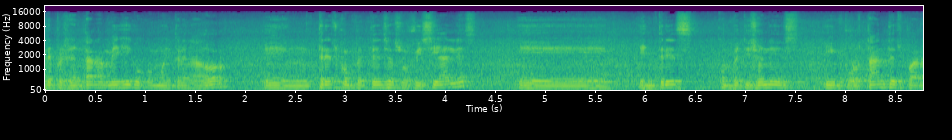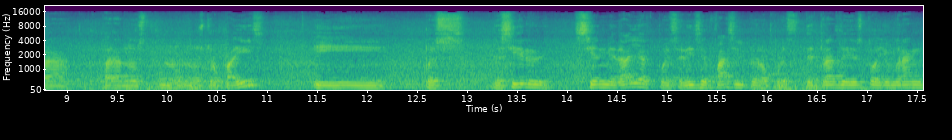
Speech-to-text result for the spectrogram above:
representar a México como entrenador en tres competencias oficiales, eh, en tres competiciones importantes para, para nuestro, país y pues decir 100 medallas pues se dice fácil pero pues detrás de esto hay un gran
